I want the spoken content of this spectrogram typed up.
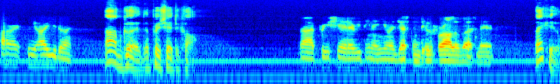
All right, Steve. How are you doing? I'm good. Appreciate the call. I appreciate everything that you and Justin do for all of us, man. Thank you.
